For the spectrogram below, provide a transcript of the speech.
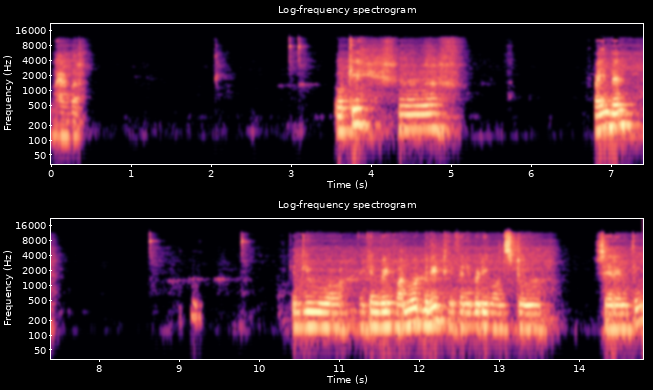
to have uh okay fine then can give uh, I can wait one more minute if anybody wants to share anything.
